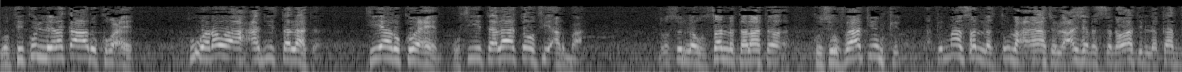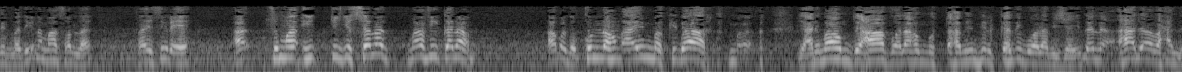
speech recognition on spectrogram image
وفي كل ركعة ركوعين. هو روى أحاديث ثلاثة. فيها ركوعين وفي ثلاثة وفي أربعة. الرسول لو صلى ثلاثة كسوفات يمكن لكن ما صلى طول حياته العشر السنوات اللي كان في المدينة ما صلى. فيصير إيه؟ أه؟ ثم تيجي السند ما في كلام. ابدا كلهم أئمة كبار. يعني ما هم ضعاف ولا هم متهمين بالكذب ولا بشيء. هذا محل.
